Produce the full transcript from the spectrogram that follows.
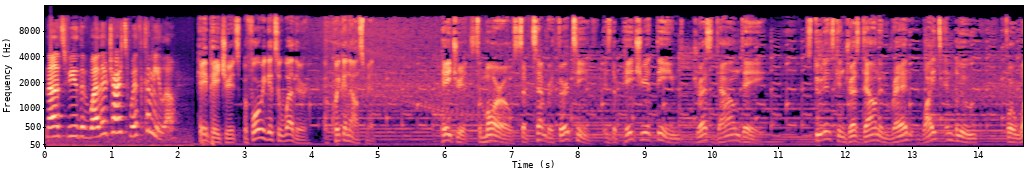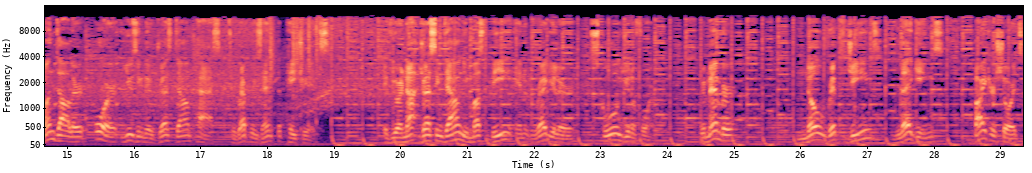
Now let's view the weather charts with Camilo. Hey Patriots, before we get to weather, a quick announcement. Patriots, tomorrow, September 13th, is the Patriot themed Dress Down Day. Students can dress down in red, white, and blue for $1 or using their Dress Down Pass to represent the Patriots. If you are not dressing down, you must be in regular school uniform. Remember, no ripped jeans, leggings, biker shorts,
